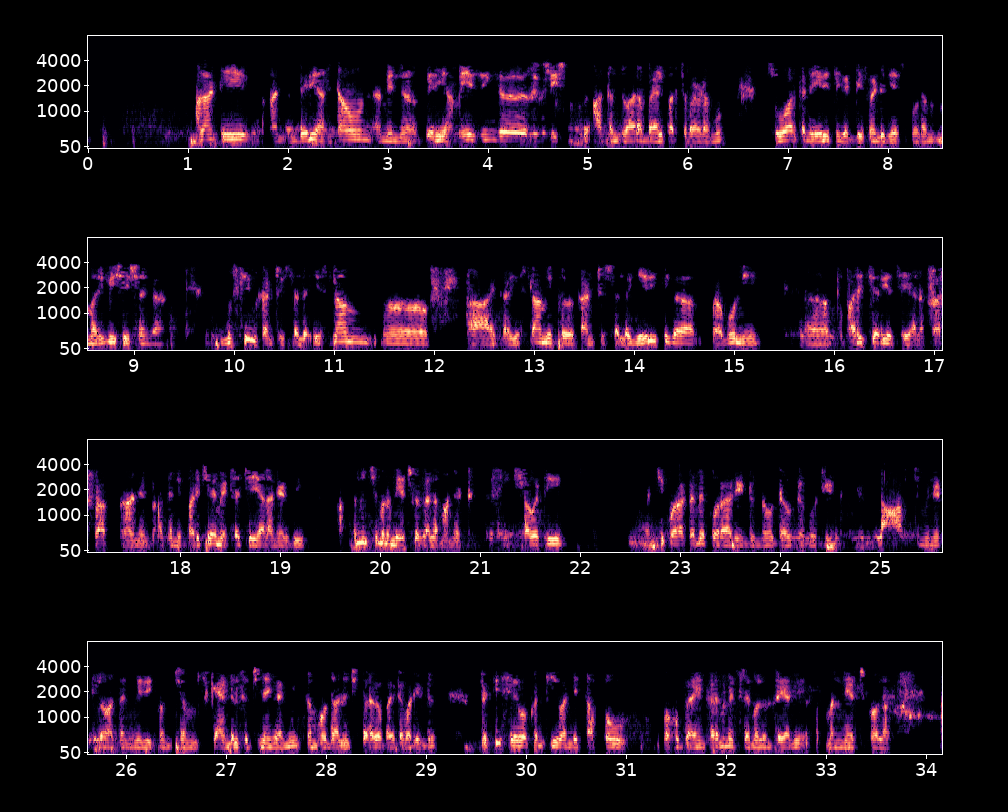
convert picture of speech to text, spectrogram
అలాంటి very astound I mean very amazing revolution అతని ద్వారా బయలుపరచబడము సువార్తను ఏ రీతిగా డిఫెండ్ చేసుకోవడం మరి విశేషంగా ముస్లిం కంట్రీస్లో ఇస్లాం ఇస్లామిక్ కంట్రీస్లో ఏ రీతిగా ప్రభుని పరిచర్య చేయాలి అతన్ని పరిచయం ఎట్లా చేయాలనేది అక్కడి నుంచి మనం నేర్చుకోగలం అన్నట్టు. కాబట్టి మంచి పోరాటమే పోరాడిండు no doubt about it last మినిట్లో అతని మీద కొంచెం స్కాండల్స్ వచ్చినాయి కానీ సంబోధాల నుంచి త్వరగా బయటపడిండు. ప్రతి సేవకునికి ఇవన్నీ తప్పవు. ఒక భయంకరమైన శ్రమలు ఉంటాయని మనం నేర్చుకోవాలి?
